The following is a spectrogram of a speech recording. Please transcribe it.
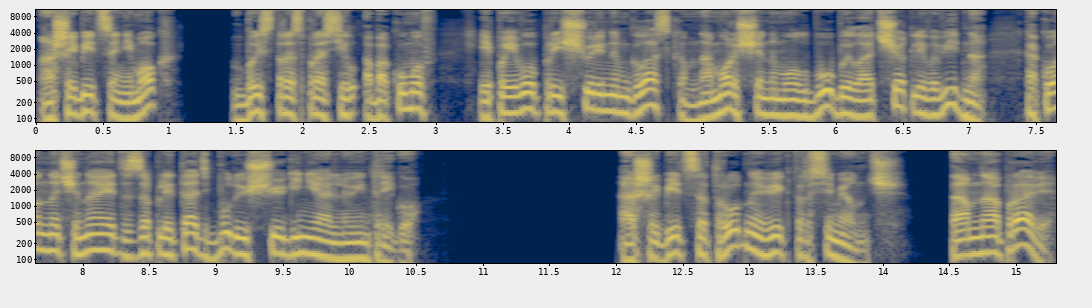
Ошибиться не мог? Быстро спросил Абакумов, и по его прищуренным глазкам, наморщенному лбу было отчетливо видно, как он начинает заплетать будущую гениальную интригу. Ошибиться трудно, Виктор Семенович. Там на оправе,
